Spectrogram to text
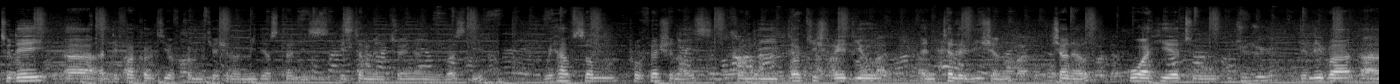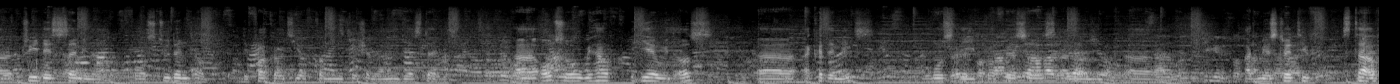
Today, uh, at the Faculty of Communication and Media Studies, Eastern Mediterranean University, we have some professionals from the Turkish radio and television channel who are here to deliver a three-day seminar for students of the Faculty of Communication and Media Studies. Uh, also, we have here with us uh, academics mostly professors and uh, administrative staff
